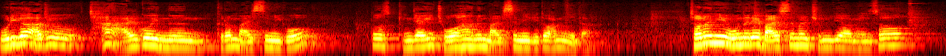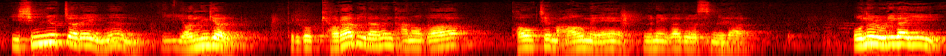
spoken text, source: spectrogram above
우리가 아주 잘 알고 있는 그런 말씀이고 또 굉장히 좋아하는 말씀이기도 합니다. 저는 이 오늘의 말씀을 준비하면서 이 16절에 있는 이 연결 그리고 결합이라는 단어가 더욱 제 마음에 은혜가 되었습니다. 오늘 우리가 이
